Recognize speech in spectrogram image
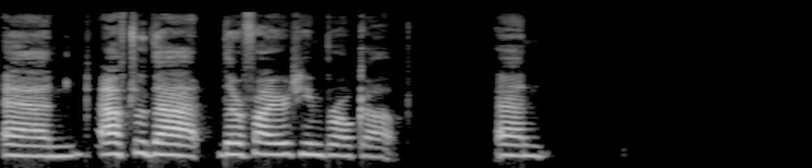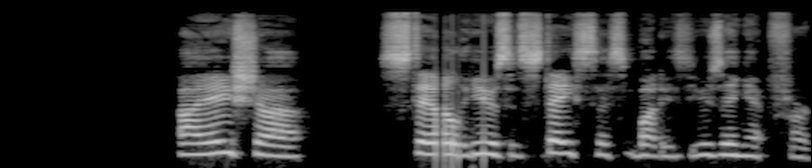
And after that, their fire team broke up. And Aisha still uses stasis, but is using it for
